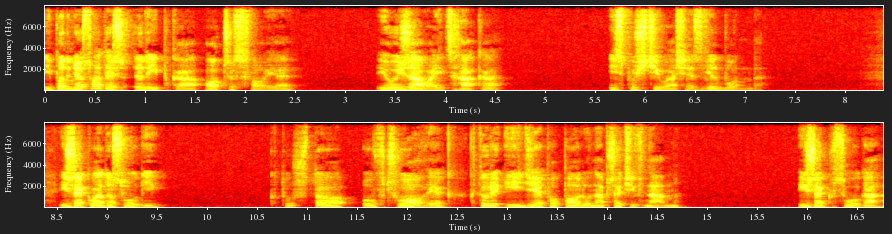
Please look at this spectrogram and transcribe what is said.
I podniosła też rybka oczy swoje i ujrzała Ichaka, i spuściła się z wielbłąda. I rzekła do sługi, Któż to ów człowiek, który idzie po polu naprzeciw nam? I rzekł sługa,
